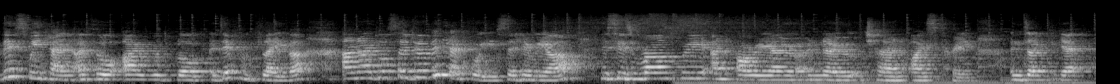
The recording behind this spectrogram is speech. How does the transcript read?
this weekend I thought I would blog a different flavour and I'd also do a video for you. So here we are. This is raspberry and Oreo no churn ice cream. And don't forget,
